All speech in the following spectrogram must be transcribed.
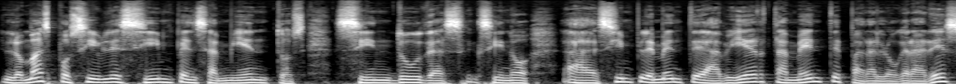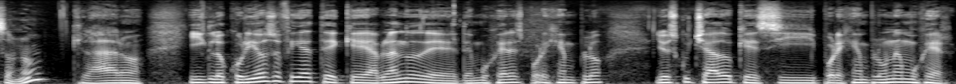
lo más posible sin pensamientos, sin dudas, sino ah, simplemente abiertamente para lograr eso, ¿no? Claro. Y lo curioso, fíjate que hablando de, mujeres, por ejemplo, yo he escuchado que si, por ejemplo, una mujer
